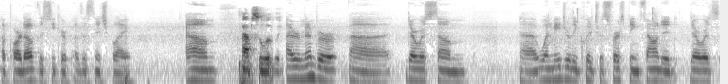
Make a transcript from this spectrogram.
a part of the secret of the snitch play. Um, Absolutely. I remember uh, there was some uh, when Major League Quidditch was first being founded. There was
